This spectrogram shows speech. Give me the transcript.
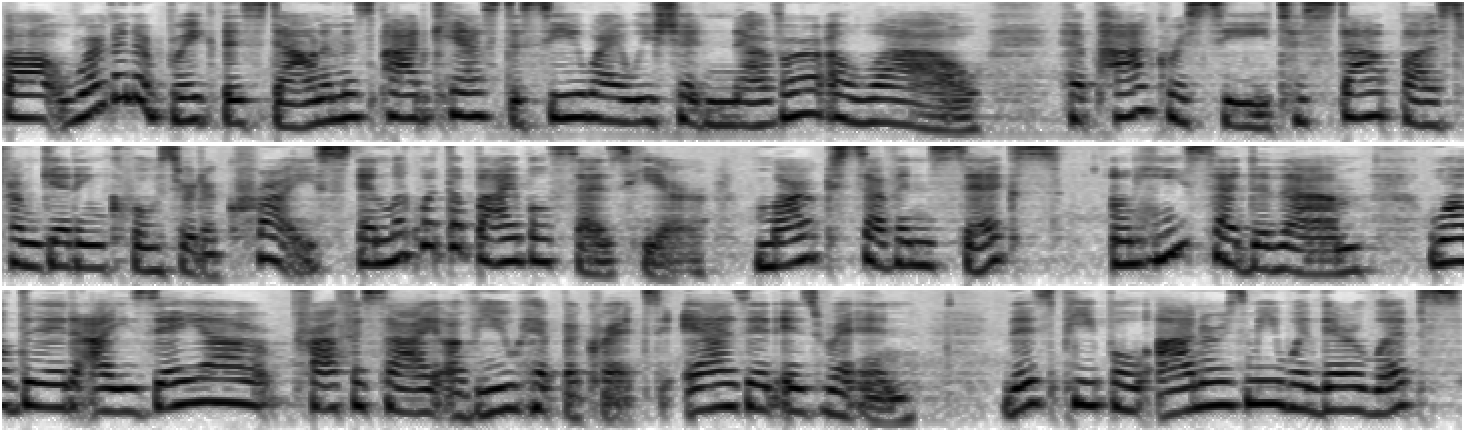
But we're going to break this down in this podcast to see why we should never allow hypocrisy to stop us from getting closer to Christ. And look what the Bible says here Mark 7 6. And he said to them, Well, did Isaiah prophesy of you hypocrites, as it is written? This people honors me with their lips,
